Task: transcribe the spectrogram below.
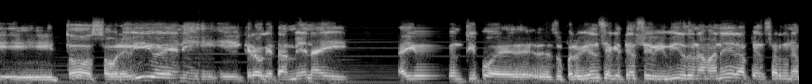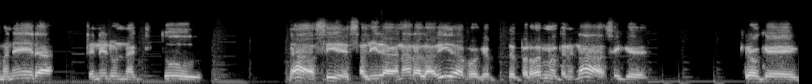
y todos sobreviven y, creo que también hay, hay un tipo de supervivencia que te hace vivir de una manera, pensar de una manera, tener una actitud, nada, así, de salir a ganar a la vida, porque de perder no tenés nada, así que creo que,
